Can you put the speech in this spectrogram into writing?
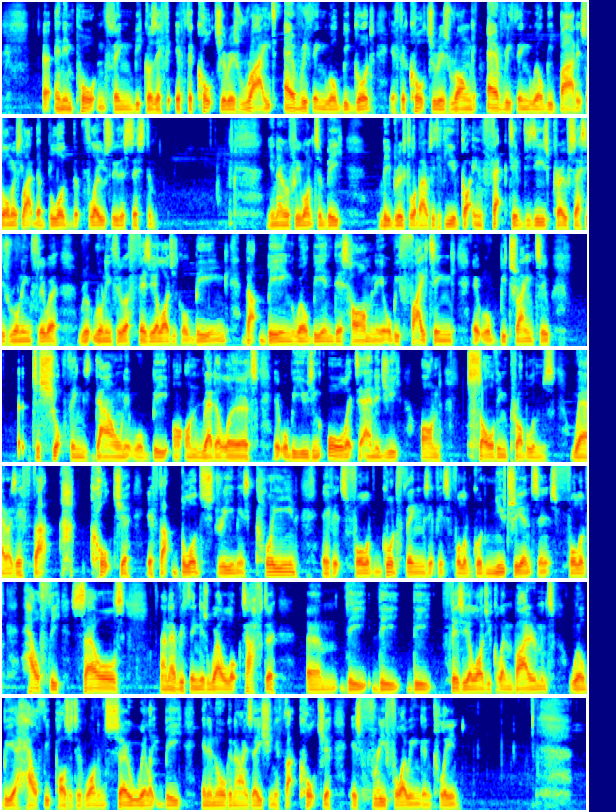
an important thing because if, if the culture is right, everything will be good. If the culture is wrong, everything will be bad. It's almost like the blood that flows through the system. You know, if we want to be be brutal about it. If you've got infective disease processes running through a r- running through a physiological being, that being will be in disharmony. It will be fighting. It will be trying to to shut things down. It will be on red alert. It will be using all its energy on solving problems. Whereas if that culture, if that bloodstream is clean, if it's full of good things, if it's full of good nutrients and it's full of healthy cells and everything is well looked after, um, the, the, the physiological environment will be a healthy, positive one. And so will it be in an organization if that culture is free flowing and clean.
